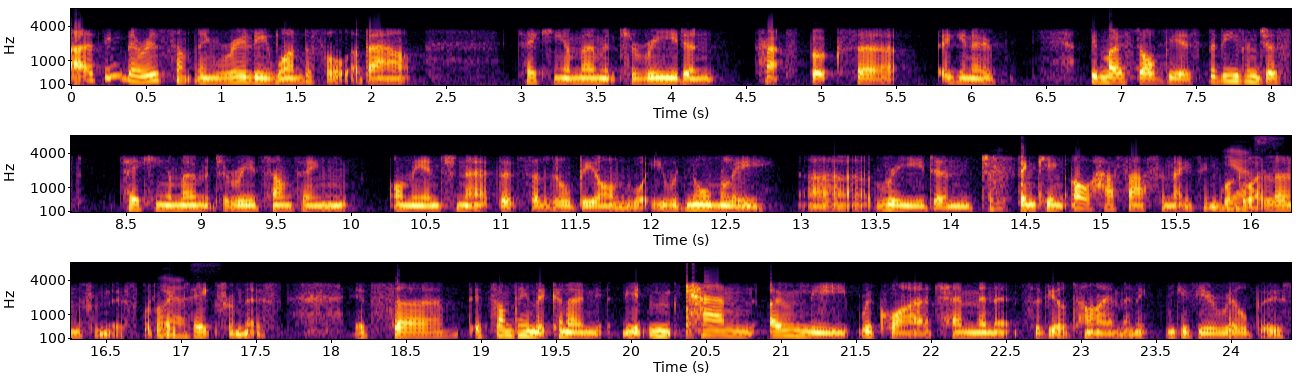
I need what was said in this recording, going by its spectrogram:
I think there is something really wonderful about taking a moment to read, and perhaps books are you know the most obvious, but even just taking a moment to read something on the internet that's a little beyond what you would normally uh, read, and just thinking, oh, how fascinating! What do I learn from this? What do I take from this? It's uh, it's something that can only it can only require ten minutes of your time, and it can give you a real boost.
